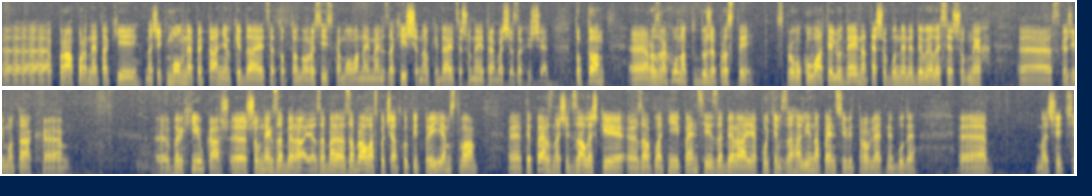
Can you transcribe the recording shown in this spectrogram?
е, прапор не такий, значить, мовне питання вкидається, тобто ну, російська мова найменш захищена, вкидається, що неї треба ще захищати. Тобто розрахунок тут дуже простий: спровокувати людей на те, щоб вони не дивилися, що в них, е, скажімо так, е, е, верхівка, що в них забирає. Забрала спочатку підприємства. Тепер, значить, залишки зарплатні і пенсії забирає, потім взагалі на пенсію відправляти не буде. Значить,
